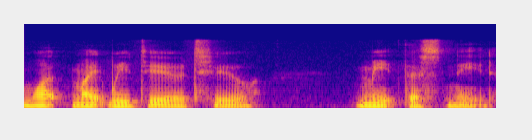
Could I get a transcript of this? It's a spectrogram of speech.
What might we do to meet this need?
